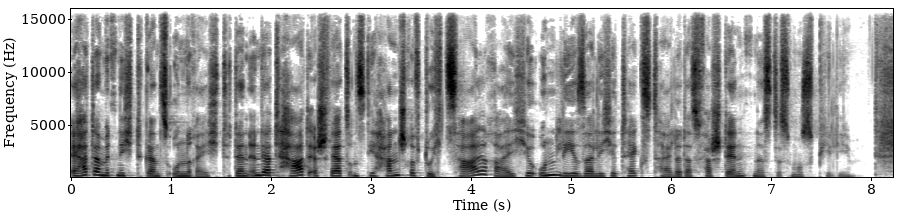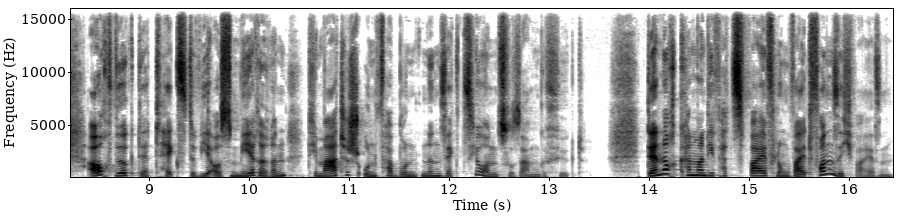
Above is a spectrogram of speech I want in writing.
Er hat damit nicht ganz Unrecht, denn in der Tat erschwert uns die Handschrift durch zahlreiche unleserliche Textteile das Verständnis des Muspili. Auch wirkt der Text wie aus mehreren thematisch unverbundenen Sektionen zusammengefügt. Dennoch kann man die Verzweiflung weit von sich weisen.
